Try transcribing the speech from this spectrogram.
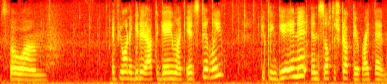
so um if you want to get it out the game like instantly, you can get in it and self-destruct it right then.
